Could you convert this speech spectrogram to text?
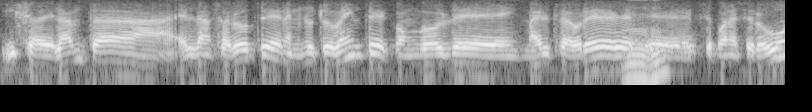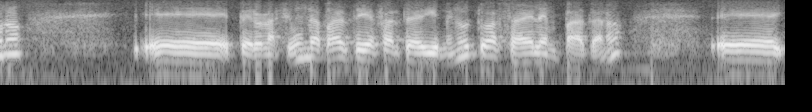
Y se adelanta el Lanzarote en el minuto 20 con gol de Ismael Traoré, eh, se pone 0-1, eh, pero en la segunda parte, ya falta de 10 minutos, hasta él empata, ¿no? Eh,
